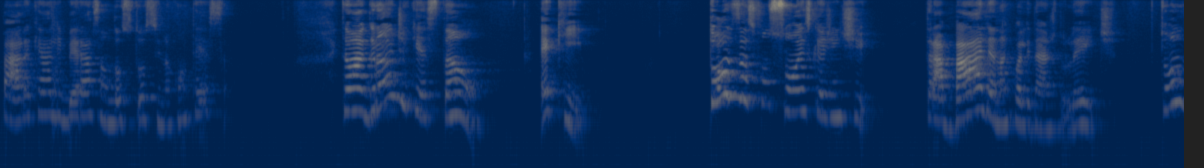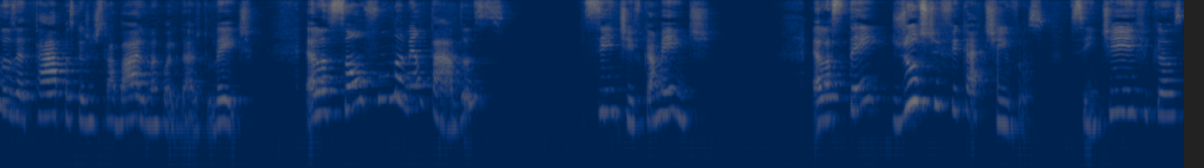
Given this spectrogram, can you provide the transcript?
para que a liberação da ocitocina aconteça. Então a grande questão é que todas as funções que a gente trabalha na qualidade do leite, todas as etapas que a gente trabalha na qualidade do leite, elas são fundamentadas cientificamente. Elas têm justificativas científicas,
